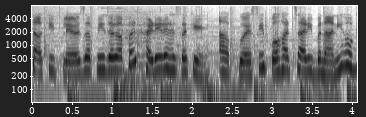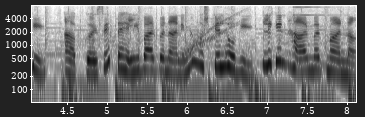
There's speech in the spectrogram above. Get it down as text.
ताकि प्लेयर्स अपनी जगह पर खड़े रह सकें। आपको ऐसी बहुत सारी बनानी होगी। आपको इसे पहली बार बनाने में मुश्किल होगी। लेकिन हार मत मानना।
